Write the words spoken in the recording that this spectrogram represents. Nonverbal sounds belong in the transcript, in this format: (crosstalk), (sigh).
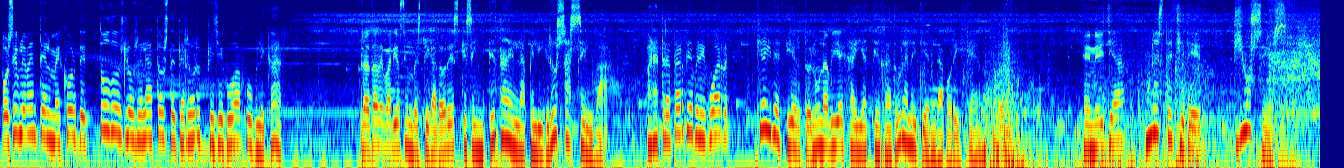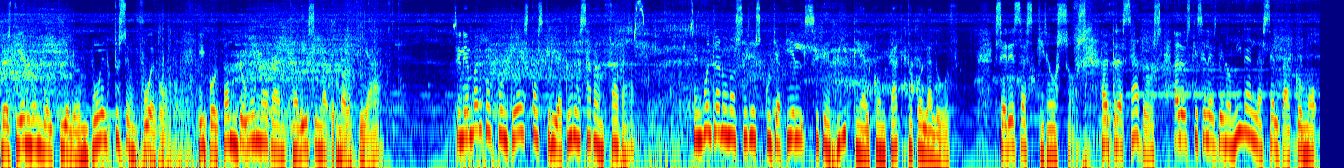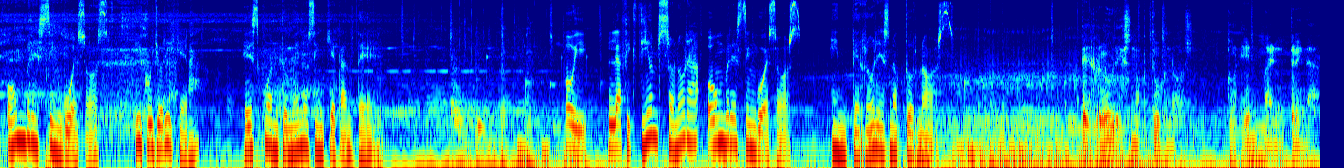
Posiblemente el mejor de todos los relatos de terror que llegó a publicar. Trata de varios investigadores que se internan en la peligrosa selva para tratar de averiguar qué hay de cierto en una vieja y aterradora leyenda aborigen. En ella, una especie de dioses descienden del cielo envueltos en fuego y portando una avanzadísima tecnología. Sin embargo, junto a estas criaturas avanzadas, se encuentran unos seres cuya piel se derrite al contacto con la luz. Seres asquerosos, atrasados, a los que se les denomina en la selva como hombres sin huesos, y cuyo origen es cuanto menos inquietante. Hoy, la ficción sonora Hombres sin Huesos, en Terrores Nocturnos. Terrores Nocturnos, con Emma Entrena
